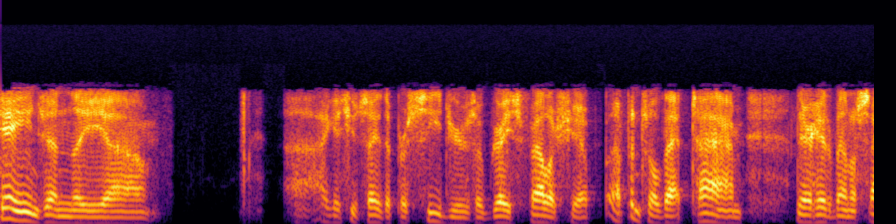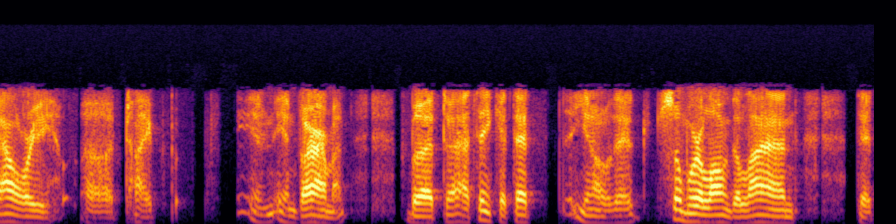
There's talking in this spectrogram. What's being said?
change in the, uh, uh, I guess you'd say, the procedures of Grace Fellowship. Up until that time, there had been a salary uh, type in, environment, but uh, I think at that, you know, that somewhere along the line, that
